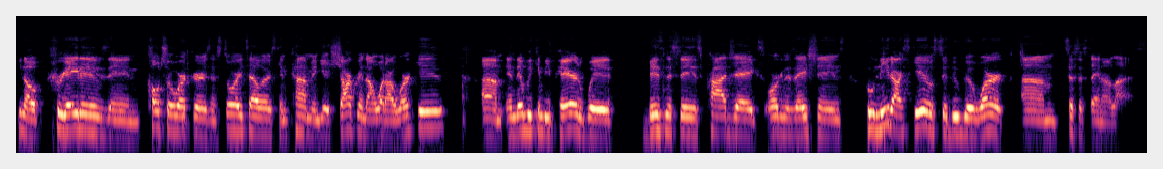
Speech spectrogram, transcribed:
you know, creatives and cultural workers and storytellers can come and get sharpened on what our work is. Um, and then we can be paired with businesses, projects, organizations who need our skills to do good work um, to sustain our lives.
